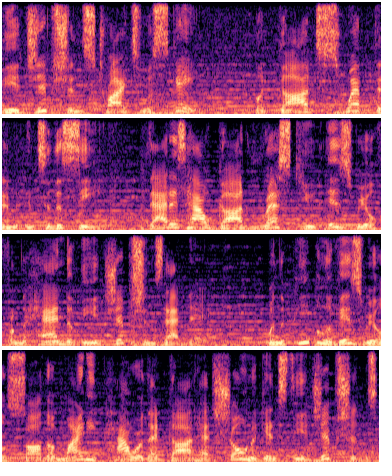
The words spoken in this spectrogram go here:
The Egyptians tried to escape, but God swept them into the sea. That is how God rescued Israel from the hand of the Egyptians that day. When the people of Israel saw the mighty power that God had shown against the Egyptians,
